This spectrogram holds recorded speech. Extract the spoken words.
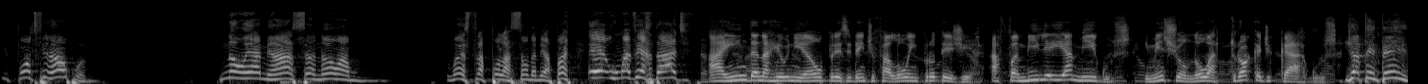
E ponto final, pô. Não é ameaça, não há uma extrapolação da minha parte, é uma verdade. Ainda na reunião, o presidente falou em proteger a família e amigos e mencionou a troca de cargos. Já tentei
